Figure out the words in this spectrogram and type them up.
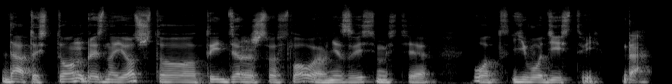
Да, то есть он признает, что ты держишь свое слово вне зависимости от его действий. Да.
